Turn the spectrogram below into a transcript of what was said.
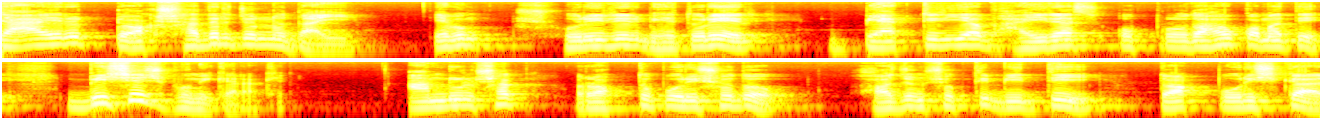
যা এর টক স্বাদের জন্য দায়ী এবং শরীরের ভেতরের ব্যাকটেরিয়া, ভাইরাস ও প্রদাহ কমাতে বিশেষ ভূমিকা রাখে। আমরুল শাক, রক্ত পরিশোধক, হজম শক্তি বৃদ্ধি, ত্বক পরিষ্কার,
